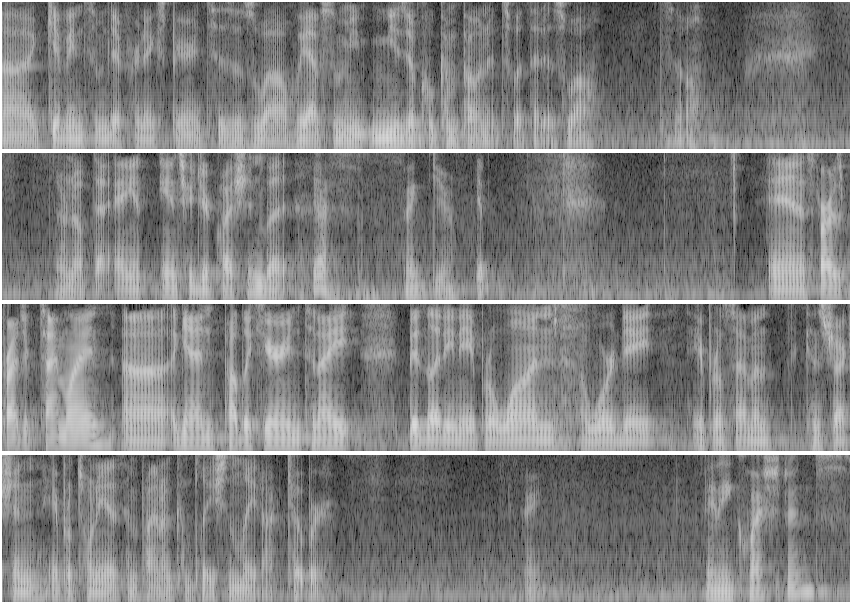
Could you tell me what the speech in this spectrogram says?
uh, giving some different experiences as well. We have some musical components with it as well. So I don't know if that an- answered your question, but. Yes, thank you. Yep. And as far as project timeline, uh, again, public hearing tonight, bid letting April 1, award date April 7th, construction April 20th, and final completion late October. Great. Any questions?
